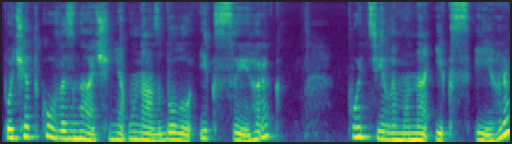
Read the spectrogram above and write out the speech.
початкове значення у нас було xy, поділимо на xy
